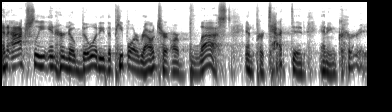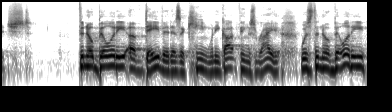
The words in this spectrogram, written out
And actually, in her nobility, the people around her are blessed and protected and encouraged. The nobility of David as a king, when he got things right, was the nobility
